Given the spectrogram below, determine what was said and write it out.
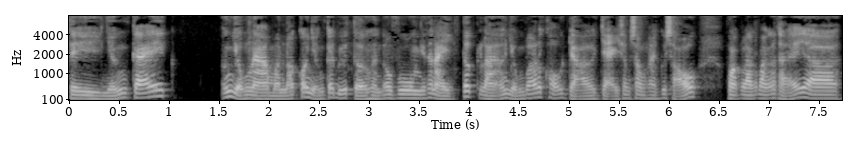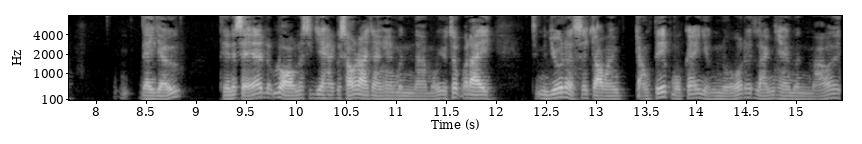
Thì những cái ứng dụng nào mà nó có những cái biểu tượng hình ô vuông như thế này tức là ứng dụng đó nó hỗ trợ chạy song song hai cửa sổ hoặc là các bạn có thể uh, đèn giữ thì nó sẽ lúc đầu nó sẽ ra hai cửa sổ ra chẳng hạn mình uh, mở youtube ở đây dưới là sẽ cho bạn chọn tiếp một cái nhận nữa để lại nhà mình mở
